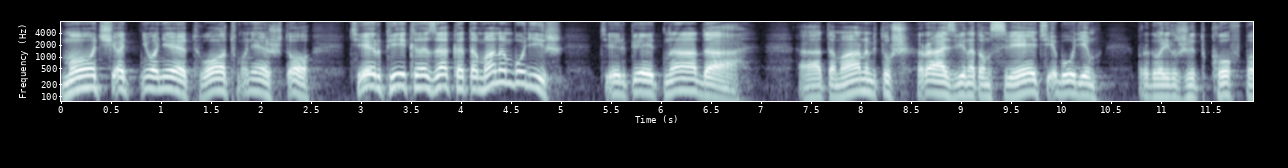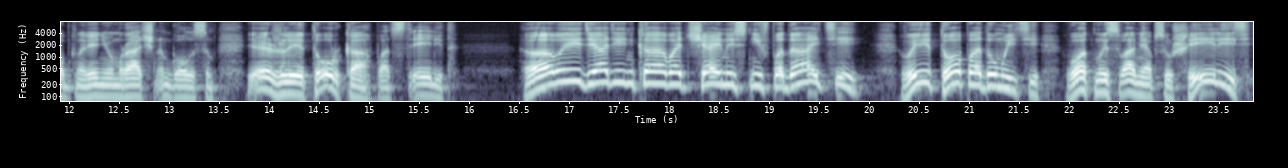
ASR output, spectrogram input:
мочь от него нет, вот мне что. Терпи, казак, атаманом будешь? Терпеть надо. А атаманами-то уж разве на том свете будем?» — проговорил Житков по обыкновению мрачным голосом, — ежели турка подстрелит. — А вы, дяденька, в отчаянность не впадайте. Вы то подумайте, вот мы с вами обсушились,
